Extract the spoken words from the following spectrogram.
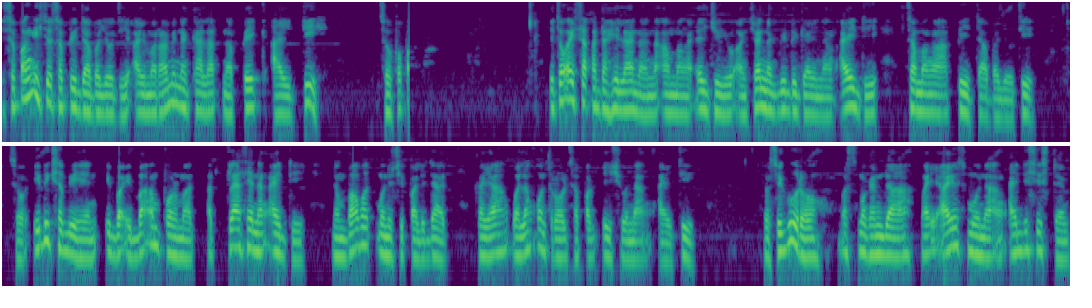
Isa pang issue sa PWD ay marami nagkalat na fake ID. So, papa- ito ay sa kadahilanan na ang mga LGU ang siyang nagbibigay ng ID sa mga PWD. So, ibig sabihin, iba-iba ang format at klase ng ID ng bawat munisipalidad, kaya walang kontrol sa pag-issue ng ID. So, siguro, mas maganda maiayos muna ang ID system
